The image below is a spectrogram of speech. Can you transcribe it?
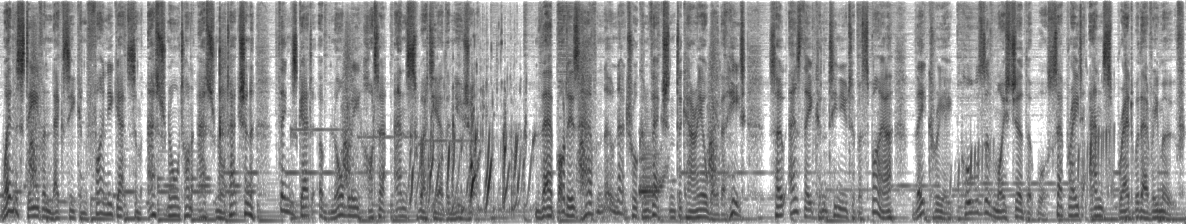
When Steve and Lexi can finally get some astronaut-on-astronaut action, things get abnormally hotter and sweatier than usual. Their bodies have no natural convection to carry away the heat, so as they continue to perspire, they create pools of moisture that will separate and spread with every move.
